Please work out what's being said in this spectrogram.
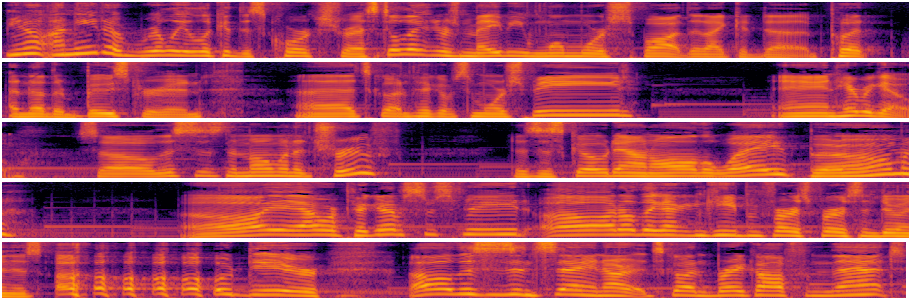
you know, I need to really look at this corkscrew. I still think there's maybe one more spot that I could uh, put another booster in. Uh, let's go ahead and pick up some more speed. And here we go. So this is the moment of truth. Does this go down all the way? Boom. Oh yeah, we're picking up some speed. Oh, I don't think I can keep in first person doing this. Oh dear. Oh, this is insane. All right, let's go ahead and break off from that.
